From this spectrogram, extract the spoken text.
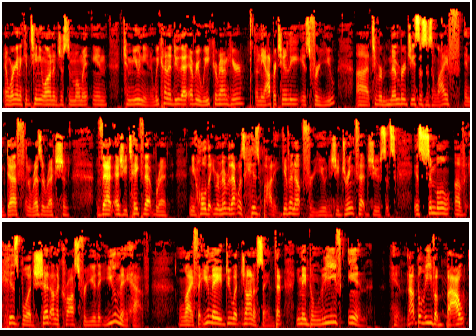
and we're going to continue on in just a moment in communion. And we kind of do that every week around here, and the opportunity is for you uh, to remember Jesus' life and death and resurrection. That as you take that bread, and you hold that, you remember that was his body given up for you. And as you drink that juice, it's a symbol of his blood shed on the cross for you that you may have life, that you may do what John is saying, that you may believe in him, not believe about.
